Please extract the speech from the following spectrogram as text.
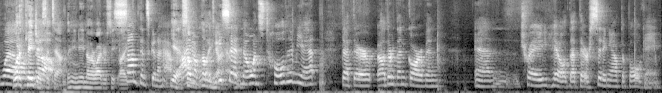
Well, what if KJ no. sits out? Then you need another wide receiver. Like something's going to happen. Yeah, I don't something's He said happen. no one's told him yet that they're other than Garvin and Trey Hill that they're sitting out the bowl game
